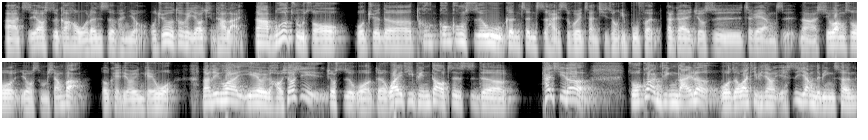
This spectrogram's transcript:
啊，只要是刚好我认识的朋友，我觉得我都可以邀请他来。那不过主轴，我觉得公公共事务跟政治还是会占其中一部分，大概就是这个样子。那希望说有什么想法都可以留言给我。那另外也有一个好消息，就是我的 YT 频道正式的。开启了，卓冠廷来了，我的 YT 频道也是一样的名称。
